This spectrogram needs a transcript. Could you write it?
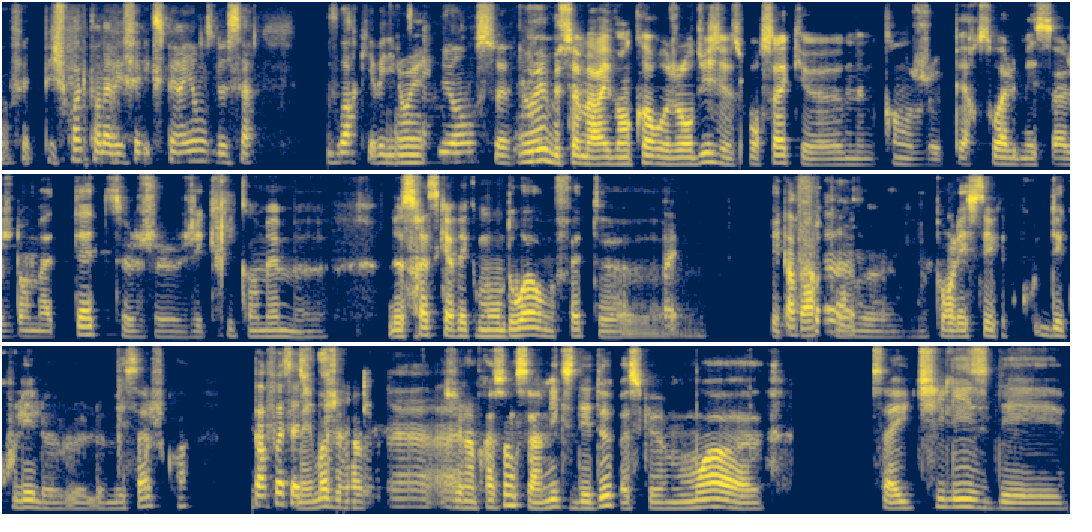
en fait. Puis je crois que tu en avais fait l'expérience de ça, voir qu'il y avait des petites nuances. Euh. Oui, mais ça m'arrive encore aujourd'hui, c'est pour ça que même quand je perçois le message dans ma tête, j'écris quand même ne serait-ce qu'avec mon doigt, en fait, et parfois, pour, pour, laisser découler le, le, message, quoi. Parfois, ça Mais moi, j'ai l'impression que c'est un mix des deux parce que moi, ça utilise des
